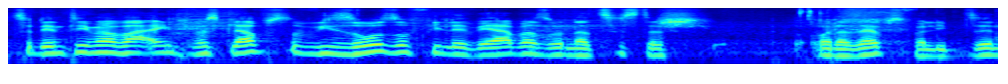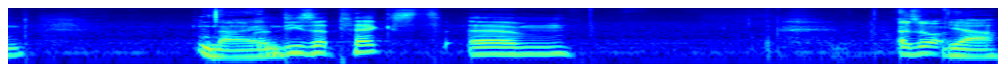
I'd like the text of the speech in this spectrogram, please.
zu dem Thema war eigentlich, was glaubst du, wieso so viele Werber so narzisstisch oder selbstverliebt sind? Nein. Und dieser Text, ähm, Also Ja.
